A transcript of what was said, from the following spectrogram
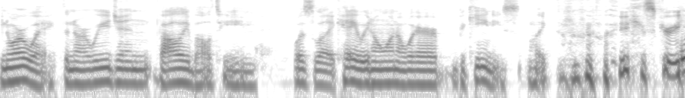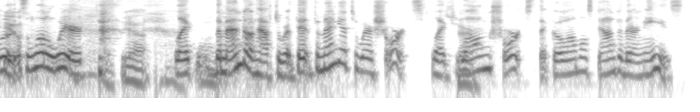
norway the norwegian volleyball team was like hey we don't want to wear bikinis. Like screw well, you. it's a little weird. Yeah. Like the men don't have to wear the, the men get to wear shorts like sure. long shorts that go almost down to their knees.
